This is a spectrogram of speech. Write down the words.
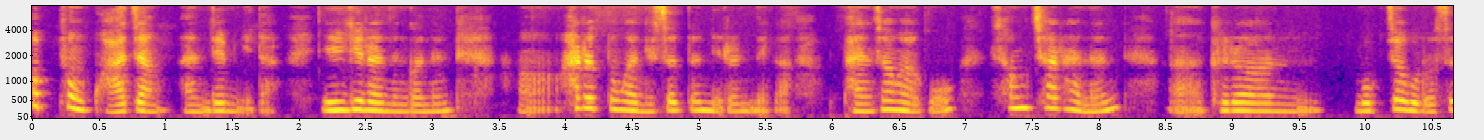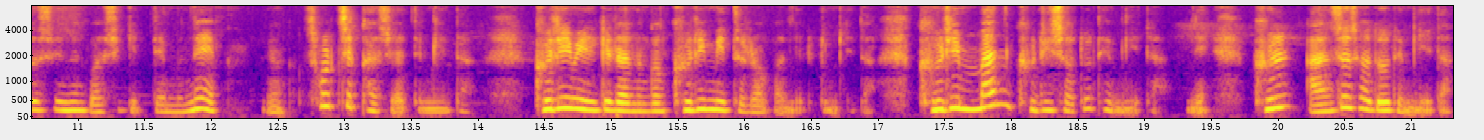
허풍, 과장 안 됩니다. 일기라는 거는 어, 하루 동안 있었던 일을 내가 반성하고 성찰하는 어, 그런 목적으로 쓰시는 것이기 때문에 음, 솔직하셔야 됩니다. 그림 일기라는 건 그림이 들어간 일기입니다. 그림만 그리셔도 됩니다. 네, 글 안 쓰셔도 됩니다.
